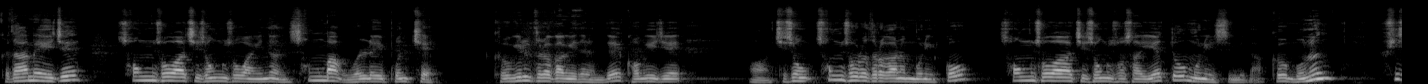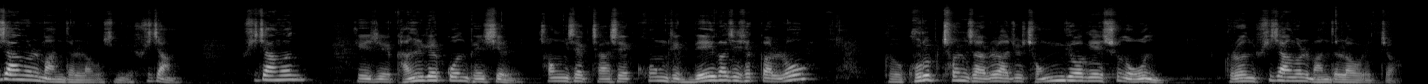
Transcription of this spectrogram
그 다음에 이제 성소와 지성소가 있는 성막 원래의 본체 거기를 들어가게 되는데 거기 이제 어, 지성 성소로 들어가는 문이 있고 성소와 지성소 사이에 또 문이 있습니다. 그 문은 휘장을 만들라고 있습니다. 휘장. 휘장은 이제 가늘게꼰 배실, 청색, 자색, 홍색 네 가지 색깔로 그 그룹 천사를 아주 정교하게 수놓은 그런 휘장을 만들라고 했죠.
